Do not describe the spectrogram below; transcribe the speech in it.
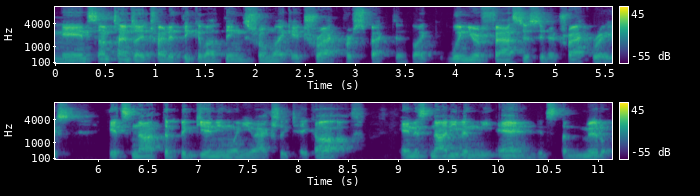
Mm. And sometimes I try to think about things from like a track perspective. Like when you're fastest in a track race, it's not the beginning when you actually take off, and it's not even the end, it's the middle,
